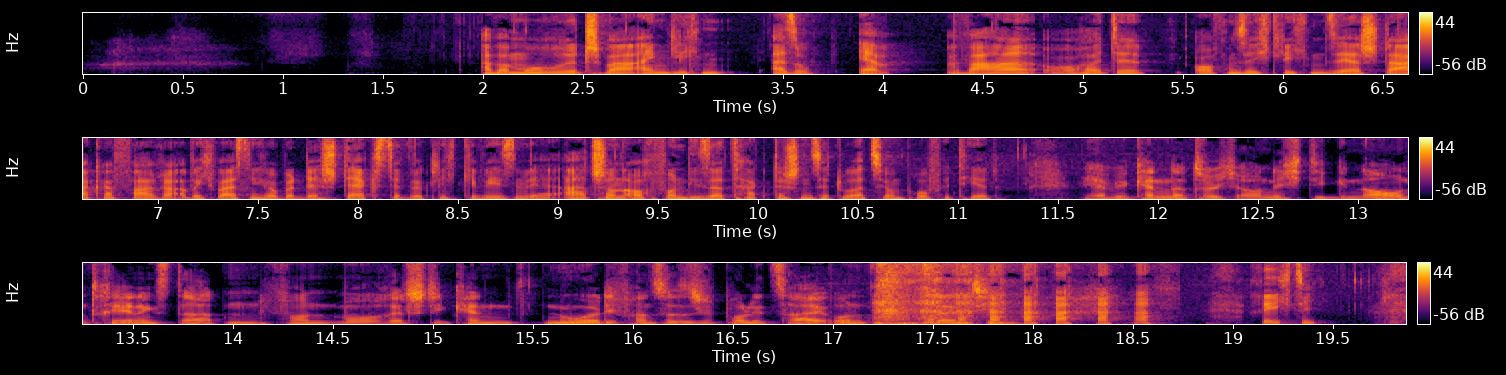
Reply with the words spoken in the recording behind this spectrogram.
Aber Mohoric war eigentlich, also er war heute offensichtlich ein sehr starker Fahrer, aber ich weiß nicht, ob er der stärkste wirklich gewesen wäre. Er hat schon auch von dieser taktischen Situation profitiert. Ja, wir kennen natürlich auch nicht die genauen Trainingsdaten von Mohoric. Die kennen nur die französische Polizei und sein Team. Richtig.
